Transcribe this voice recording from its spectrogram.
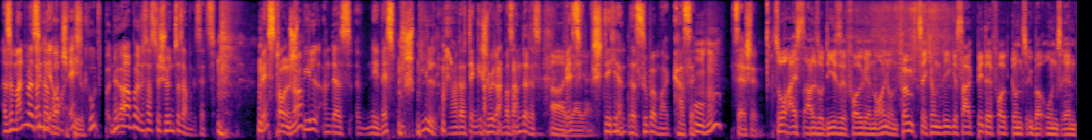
also manchmal Sag sind die auch echt gut. Ja, aber das hast du schön zusammengesetzt. Wespenspiel an das, äh, nee, Wespenspiel. Na, da denke ich schon wieder an was anderes. Ah, ja, ja. Wespenstich an der Supermarktkasse. Mhm. Sehr schön. So heißt also diese Folge 59 und wie gesagt, bitte folgt uns über unseren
